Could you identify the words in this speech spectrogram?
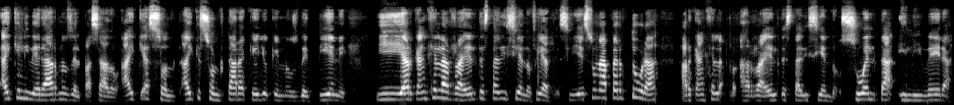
Hay que liberarnos del pasado, hay que, hay que soltar aquello que nos detiene. Y Arcángel Arrael te está diciendo, fíjate, si es una apertura, Arcángel Arrael te está diciendo, suelta y libera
